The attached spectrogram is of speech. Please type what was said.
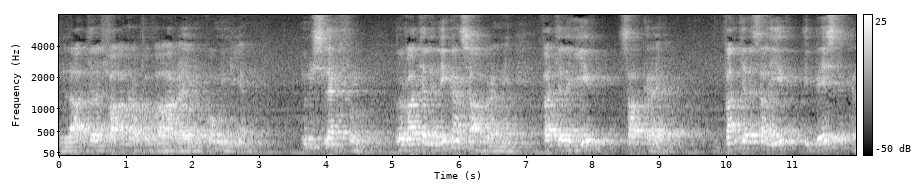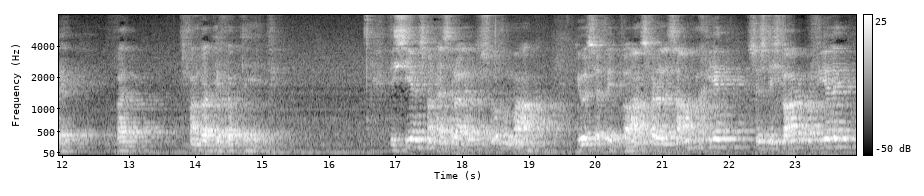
en laat julle vader op 'n waar ry en kom hierheen. Moenie sleg voel oor wat jy nie kan saambring nie, wat jy hier sal kry. Want jy sal hier die beste kry wat van wat Egipte het. Die seuns van Israel het so gemaak. Josef het waans vir hulle saamgegee, soos die Farao beveel het.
